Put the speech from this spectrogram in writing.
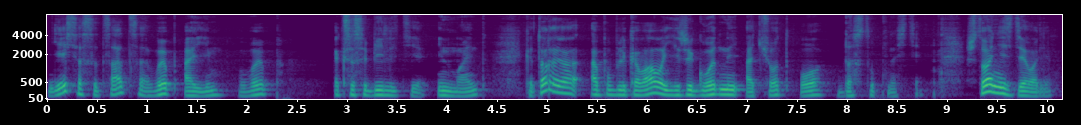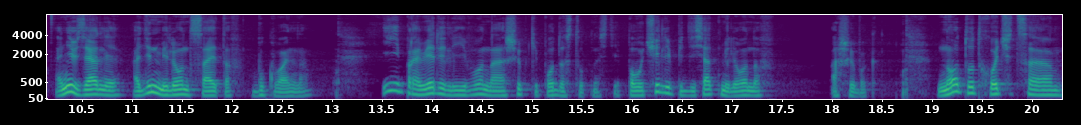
Есть ассоциация WebAIM, Web Accessibility in Mind, которая опубликовала ежегодный отчет о доступности. Что они сделали? Они взяли 1 миллион сайтов буквально и проверили его на ошибки по доступности. Получили 50 миллионов ошибок. Но тут хочется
